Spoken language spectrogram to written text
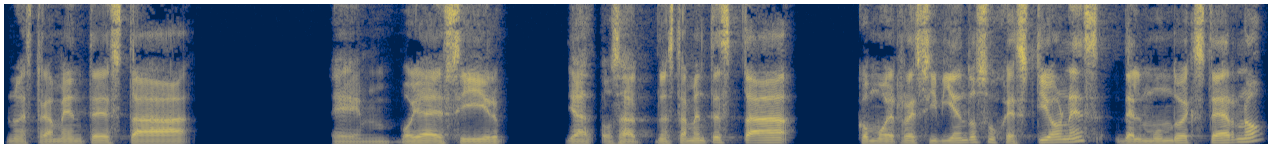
nuestra mente está, em, voy a decir, ya, o sea, nuestra mente está como recibiendo sugestiones del mundo externo,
